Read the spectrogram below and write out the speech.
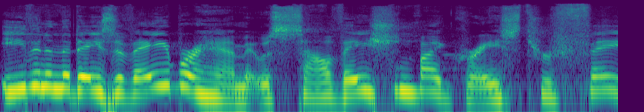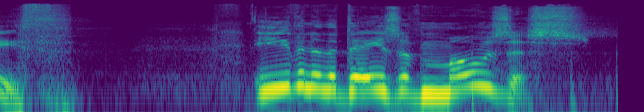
Even in the days of Abraham, it was salvation by grace through faith. Even in the days of Moses,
